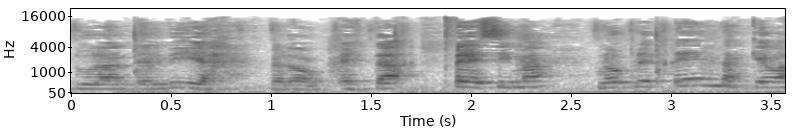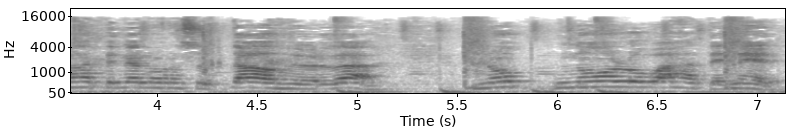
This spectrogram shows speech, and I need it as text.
durante el día, perdón, está pésima, no pretendas que vas a tener los resultados de verdad. No, no lo vas a tener.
